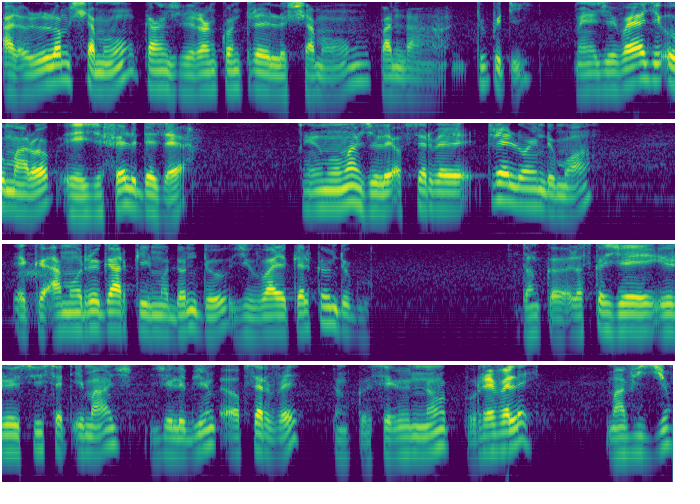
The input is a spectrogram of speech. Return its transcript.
Alors l'homme chameau, quand j'ai rencontré le chameau pendant tout petit, mais j'ai voyagé au Maroc et j'ai fait le désert. À un moment, je l'ai observé très loin de moi et qu'à mon regard qu'il me donne d'eau, je voyais quelqu'un debout. Donc, euh, lorsque j'ai reçu cette image, je l'ai bien observé. Donc, euh, c'est un nom pour révéler ma vision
